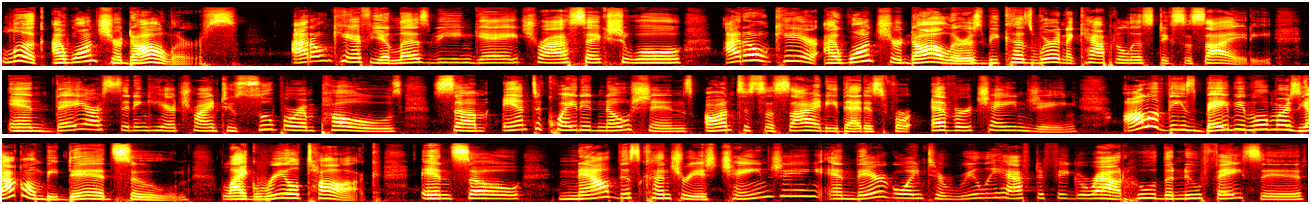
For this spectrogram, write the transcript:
Look, I want your dollars. I don't care if you're lesbian, gay, trisexual. I don't care. I want your dollars because we're in a capitalistic society. And they are sitting here trying to superimpose some antiquated notions onto society that is forever changing. All of these baby boomers, y'all gonna be dead soon. Like real talk. And so now this country is changing and they're going to really have to figure out who the new face is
